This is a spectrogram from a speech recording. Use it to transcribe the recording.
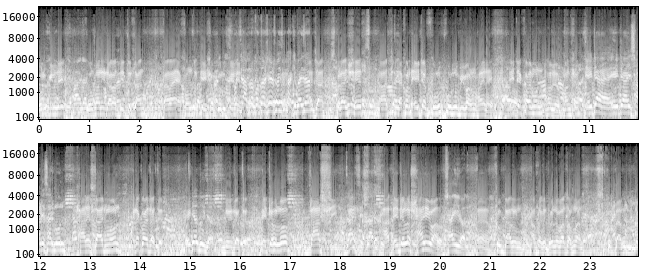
গরু কিনলে কোরবানি যারা দিতে চান তারা এখন যদি এইসব গরু কেনেন? আপনার কথা শেষ হয়েছে নাকি ভাইজান? আচ্ছা প্রায় শেষ। আচ্ছা, এখন এইটার পূর্ণ বিবরণ হয় নাই। এইটা কয় মন হবে মাংস? এইটা এইটা সাড়ে চার মন। সাড়ে চার মন এটা কয় দাঁতের এইটা দুই দাঁত। দুই দাঁতের এটা হলো জার্সি জার্সি। আর এটা হলো শাহিওয়াল। শাহিওয়াল। হ্যাঁ খুব দারুণ। আপনাকে ধন্যবাদ আপনার খুব দারুণ দিতে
